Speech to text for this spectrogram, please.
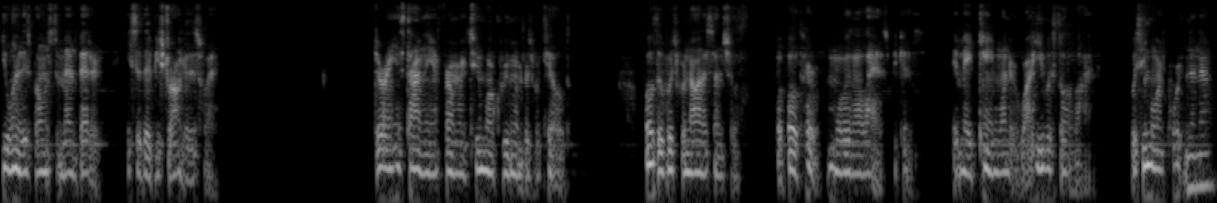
He wanted his bones to mend better. He said they'd be stronger this way. During his time in the infirmary, two more crew members were killed, both of which were non essential, but both hurt more than the last because it made Cain wonder why he was still alive. Was he more important than them?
